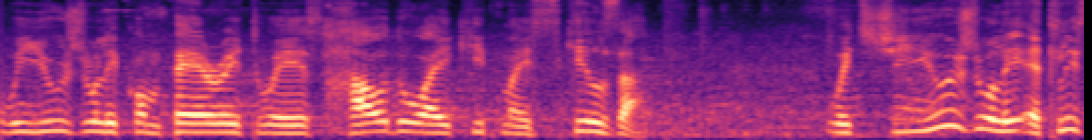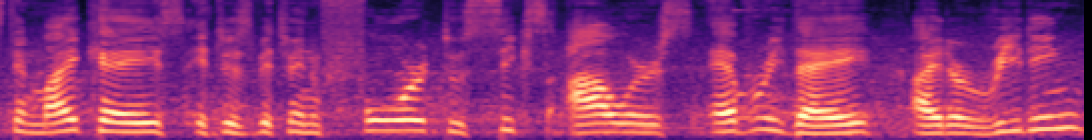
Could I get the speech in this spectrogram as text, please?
we usually compare it with how do I keep my skills up? Which usually, at least in my case, it is between four to six hours every day, either reading,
